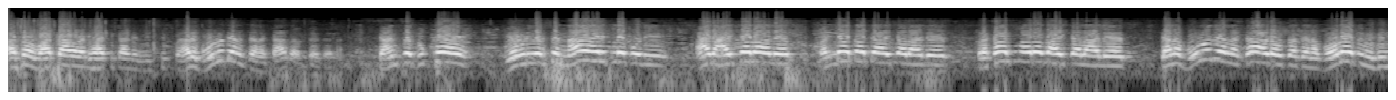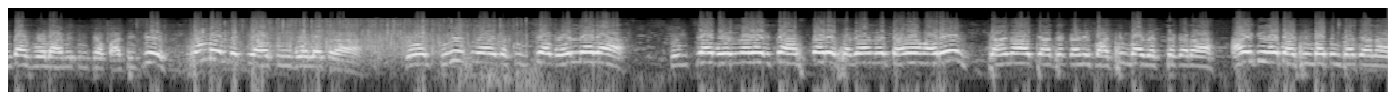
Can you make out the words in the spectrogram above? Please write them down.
असं वातावरण ह्या ठिकाणी निश्चित अरे बोलू द्या ना त्यांना का चालतंय त्याला? त्यांचं दुःख आहे. एवढी वर्ष नाही ऐकलं कोणी. आज ऐकायला आलेत बंड्याता ऐकायला आलेत प्रकाश महाराज ऐकायला आलेत. त्यांना बोलू द्या ना का अडवता त्यांना बोला तुम्ही बिंदास बोला आम्ही तुमच्या पाठीशी. शंभर टक्के आहोत तुम्ही बोलत राहा. केवळ तुम्हीच नाही तर तुमच्या बोलण्याला तुमच्या बोलण्याला इथं असणारे सगळ्यांना टाळ्या मारून त्यांना त्या ठिकाणी पाठिंबा व्यक्त करा. आहे की नाही पाठिंबा तुमचा त्यांना?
